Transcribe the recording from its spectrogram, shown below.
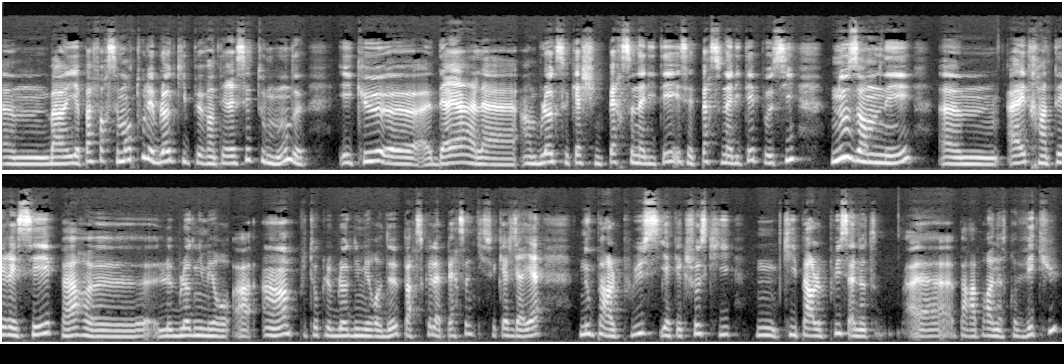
ben, il n'y a pas forcément tous les blogs qui peuvent intéresser tout le monde et que derrière un blog se cache une personnalité et cette personnalité peut aussi nous emmener à être intéressé par le blog numéro 1 plutôt que le blog numéro 2 parce que la personne qui se cache derrière nous parle plus, il y a quelque chose qui, qui parle plus à notre, par rapport à notre vécu.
